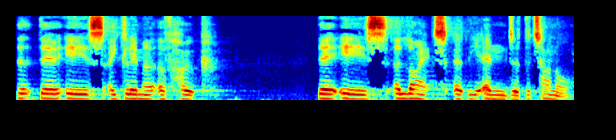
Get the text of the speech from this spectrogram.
that there is a glimmer of hope. There is a light at the end of the tunnel.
